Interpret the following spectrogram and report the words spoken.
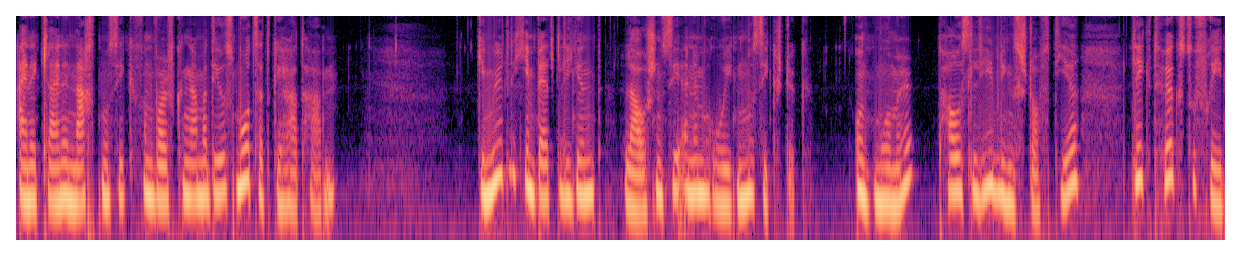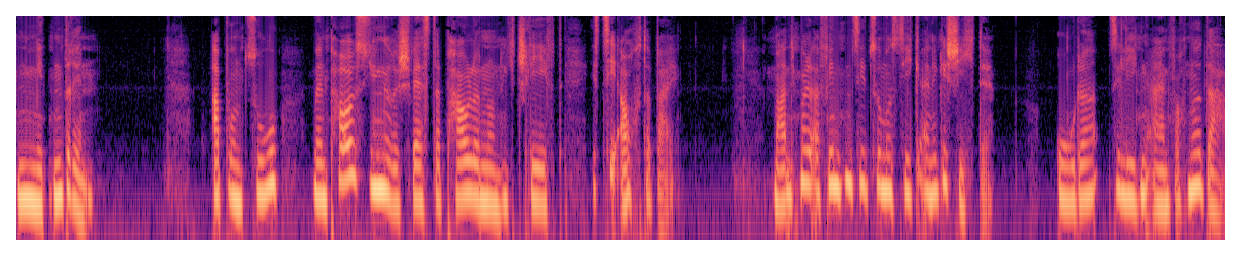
eine kleine Nachtmusik von Wolfgang Amadeus Mozart gehört haben. Gemütlich im Bett liegend lauschen sie einem ruhigen Musikstück. Und Murmel, Pauls Lieblingsstofftier, liegt höchst zufrieden mittendrin. Ab und zu, wenn Pauls jüngere Schwester Paula noch nicht schläft, ist sie auch dabei. Manchmal erfinden sie zur Musik eine Geschichte. Oder sie liegen einfach nur da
